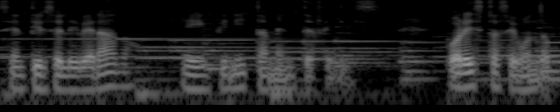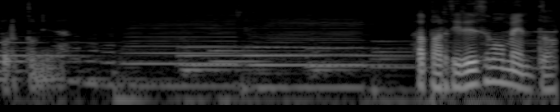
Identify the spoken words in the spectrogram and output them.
sentirse liberado e infinitamente feliz por esta segunda oportunidad. A partir de ese momento,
